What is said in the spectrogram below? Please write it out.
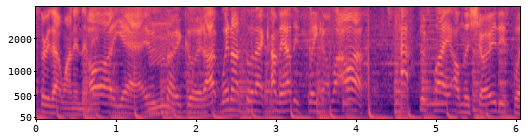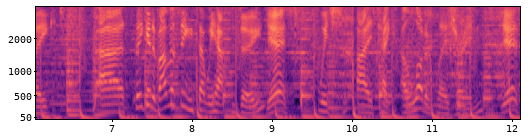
threw that one in the mix. Oh, yeah, it was Mm. so good. I, when I saw that come out this week, I'm like, oh, have to play it on the show this week. Uh, speaking of other things that we have to do, Yes, which I take a lot of pleasure in, yes.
